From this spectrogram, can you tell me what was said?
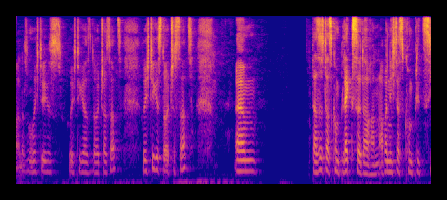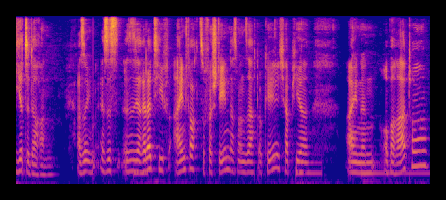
War das ein richtiges, richtiger deutscher Satz? Richtiges deutsches Satz. Ähm, das ist das Komplexe daran, aber nicht das Komplizierte daran. Also es ist, es ist ja relativ einfach zu verstehen, dass man sagt, okay, ich habe hier einen Operator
